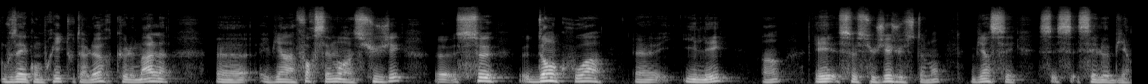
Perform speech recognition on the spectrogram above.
vous avez compris tout à l'heure que le mal euh, eh a forcément un sujet, ce dans quoi il est, hein, et ce sujet justement, eh bien c'est le bien.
